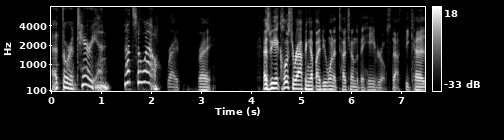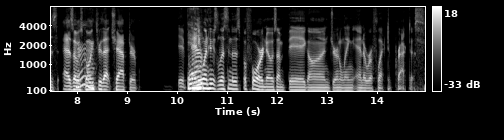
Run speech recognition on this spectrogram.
authoritarian, not so well. Right, right. As we get close to wrapping up, I do want to touch on the behavioral stuff because as I was Sure. going through that chapter, if Yeah. anyone who's listened to this before knows I'm big on journaling and a reflective practice.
